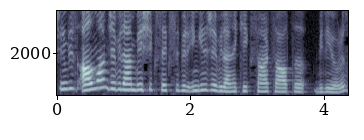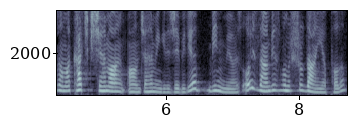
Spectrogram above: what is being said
Şimdi biz Almanca bilen 5x eksi 1, İngilizce bilen 2x artı 6 biliyoruz ama kaç kişi hem Almanca hem İngilizce biliyor bilmiyoruz. O yüzden biz bunu şuradan yapalım.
